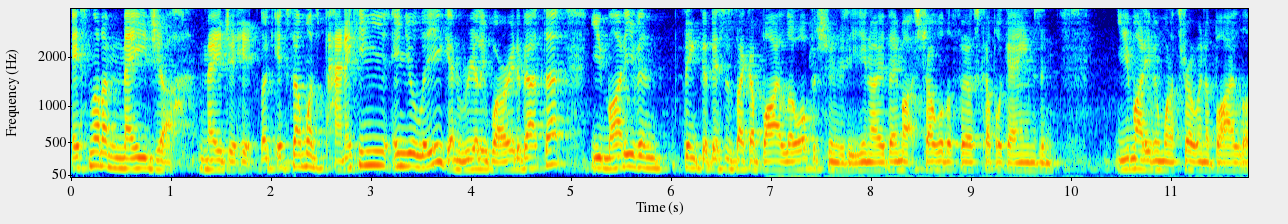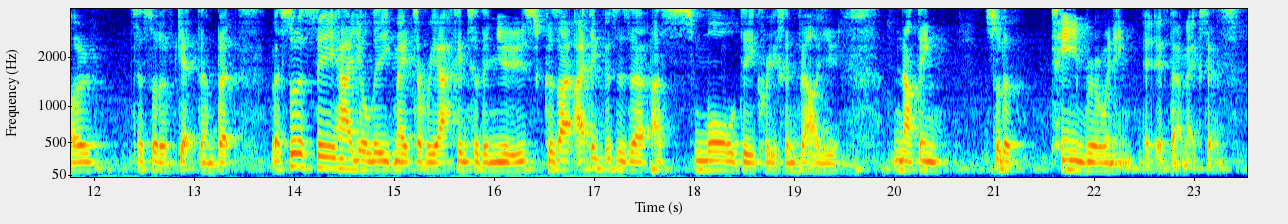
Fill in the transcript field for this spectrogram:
it's not a major major hit. Like if someone's panicking in your league and really worried about that, you might even think that this is like a buy low opportunity. You know, they might struggle the first couple of games, and you might even want to throw in a buy low to sort of get them. But but sort of see how your league mates are reacting to the news because I, I, think this is a, a small decrease in value, nothing sort of team ruining, if that makes sense.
